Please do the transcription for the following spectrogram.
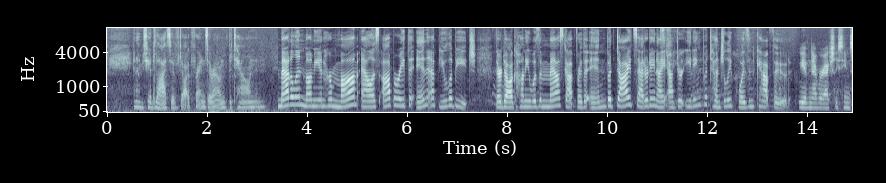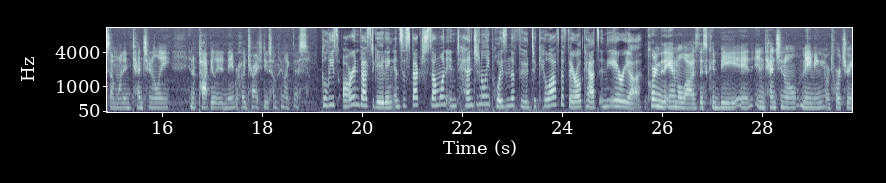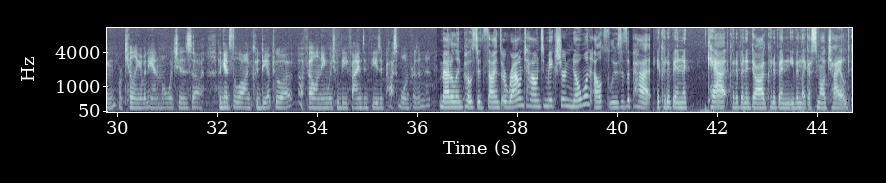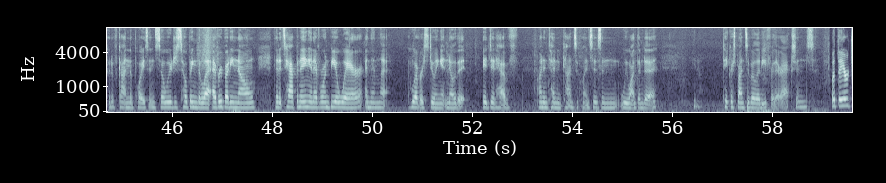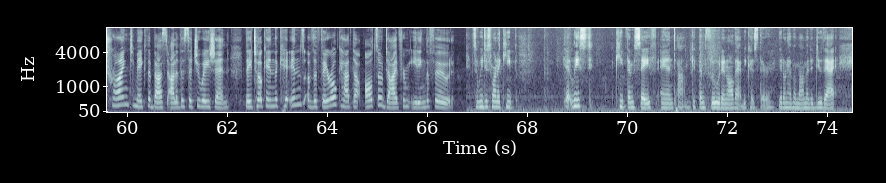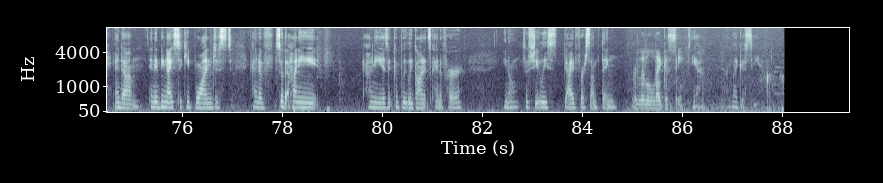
And um, she had lots of dog friends around the town. And Madeline, Mummy, and her mom, Alice, operate the inn at Beulah Beach. Their dog, Honey, was a mascot for the inn, but died Saturday night after eating potentially poisoned cat food. We have never actually seen someone intentionally in a populated neighborhood try to do something like this. Police are investigating and suspect someone intentionally poisoned the food to kill off the feral cats in the area. According to the animal laws, this could be an intentional maiming or torturing or killing of an animal, which is uh, against the law and could be up to a, a felony, which would be fines and fees and possible imprisonment. Madeline posted signs around town to make sure no one else loses a pet. it could have been a cat, could have been a dog, could have been even like a small child could have gotten the poison. So we're just hoping to let everybody know that it's happening and everyone be aware and then let whoever's doing it know that it did have unintended consequences and we want them to, you know, take responsibility for their actions. But they are trying to make the best out of the situation. They took in the kittens of the feral cat that also died from eating the food. So we just want to keep, at least keep them safe and um, get them food and all that because they're they don't have a mama to do that, and um, and it'd be nice to keep one just kind of so that honey, honey isn't completely gone. It's kind of her, you know, so she at least died for something. Her little legacy. Yeah, her legacy.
